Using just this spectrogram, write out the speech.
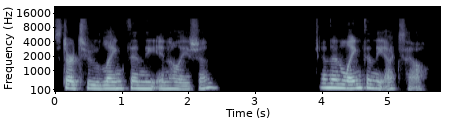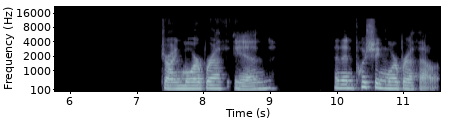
Start to lengthen the inhalation and then lengthen the exhale. Drawing more breath in and then pushing more breath out.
